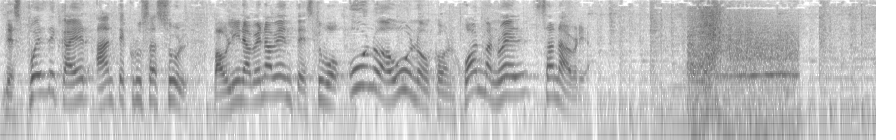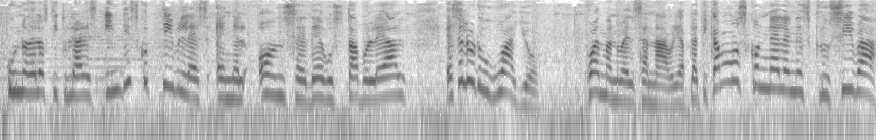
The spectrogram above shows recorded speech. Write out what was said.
después de caer ante Cruz Azul. Paulina Benavente estuvo uno a uno con Juan Manuel Sanabria. Uno de los titulares indiscutibles en el 11 de Gustavo Leal es el uruguayo Juan Manuel Sanabria. Platicamos con él en exclusiva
